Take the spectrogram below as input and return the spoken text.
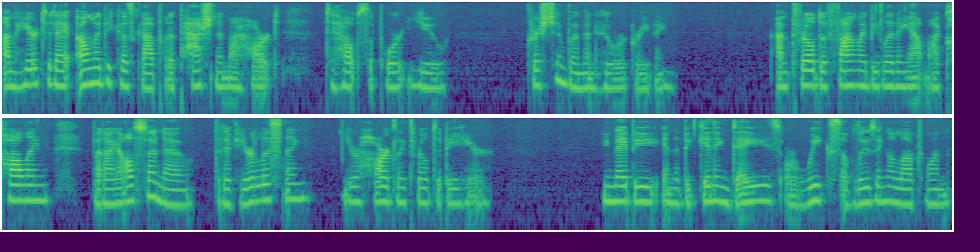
I'm here today only because God put a passion in my heart to help support you, Christian women who are grieving. I'm thrilled to finally be living out my calling, but I also know that if you're listening, you're hardly thrilled to be here. You may be in the beginning days or weeks of losing a loved one,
